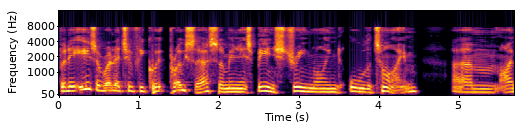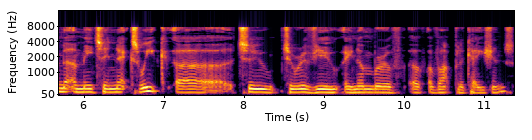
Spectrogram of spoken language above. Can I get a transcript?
but it is a relatively quick process. I mean, it's being streamlined all the time. Um, I'm at a meeting next week uh, to to review a number of, of, of applications.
